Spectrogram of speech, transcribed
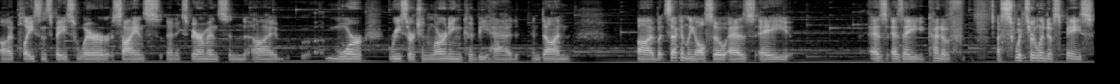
uh, place in space where science and experiments and uh, more research and learning could be had and done uh, but secondly also as a as as a kind of a Switzerland of space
